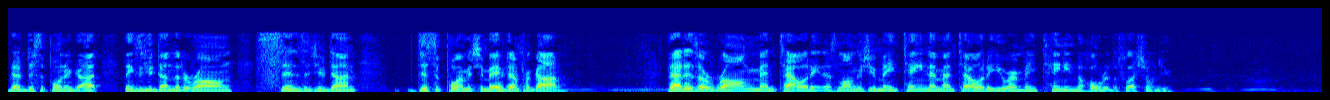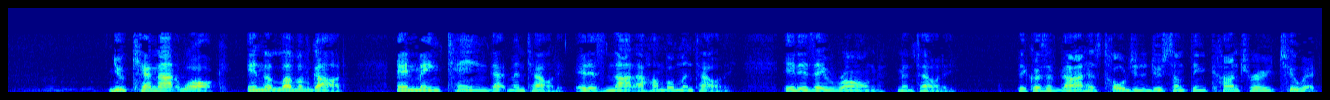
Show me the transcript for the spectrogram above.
that have disappointed God, things that you've done that are wrong, sins that you've done, disappointments you may have done for God? That is a wrong mentality, and as long as you maintain that mentality, you are maintaining the hold of the flesh on you. You cannot walk in the love of God and maintain that mentality. It is not a humble mentality. It is a wrong mentality. Because if God has told you to do something contrary to it,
